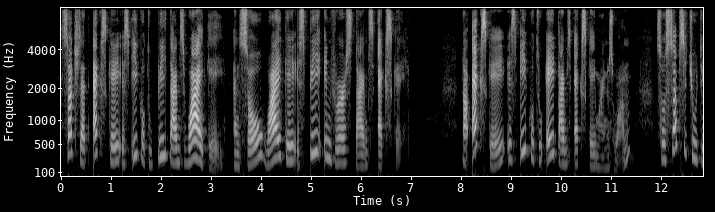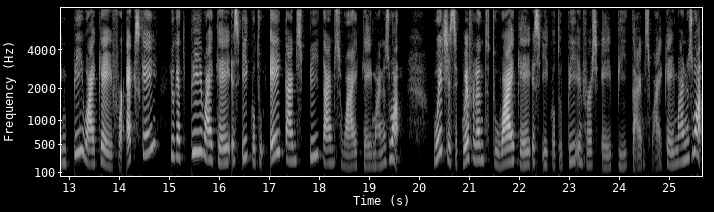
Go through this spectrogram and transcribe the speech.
such that xk is equal to p times yk, and so yk is p inverse times xk. Now xk is equal to a times xk minus 1, so substituting pyk for xk, you get pyk is equal to a times p times yk minus 1, which is equivalent to yk is equal to p inverse ap times yk minus 1.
